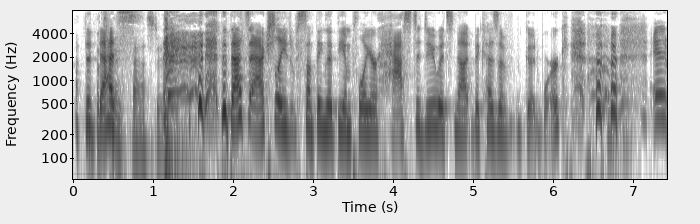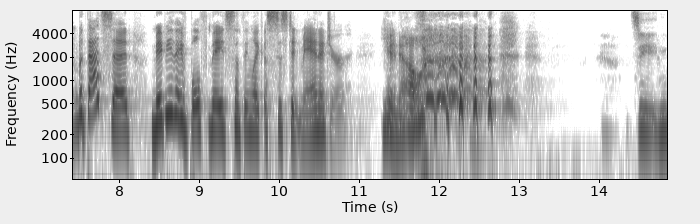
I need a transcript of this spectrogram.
that that's, Fantastic. that that's actually something that the employer has to do. It's not because of good work. and but that said, maybe they've both made something like assistant manager. You know, see,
